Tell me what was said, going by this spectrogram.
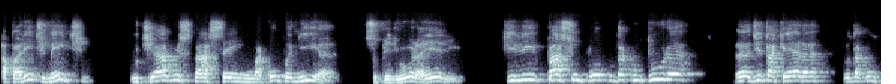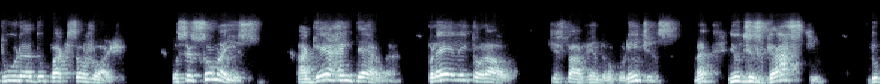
aparentemente, o Tiago está sem uma companhia superior a ele que lhe passe um pouco da cultura eh, de Itaquera ou da cultura do Parque São Jorge. Você soma isso, a guerra interna pré-eleitoral que está havendo no Corinthians, né? e o desgaste do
